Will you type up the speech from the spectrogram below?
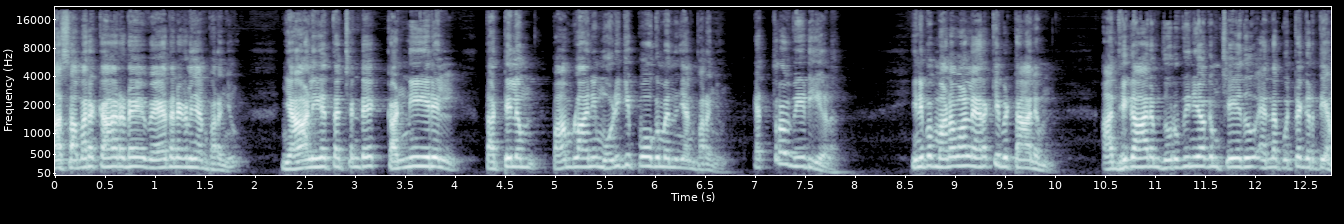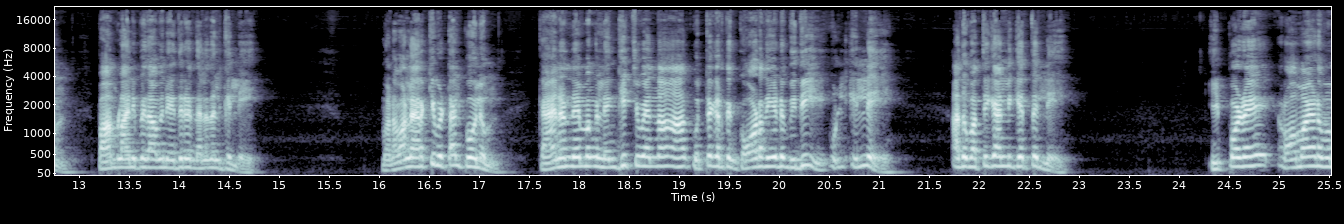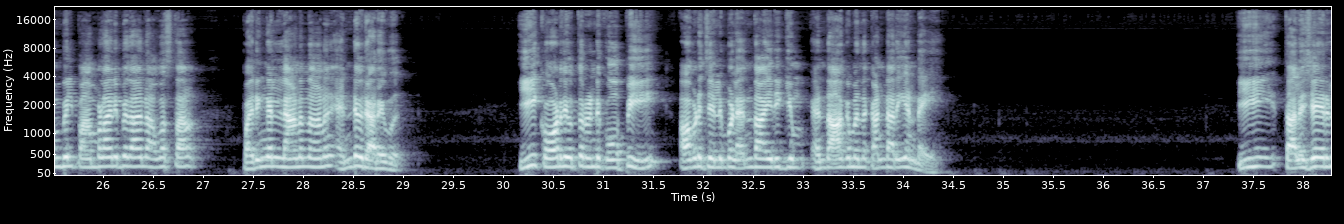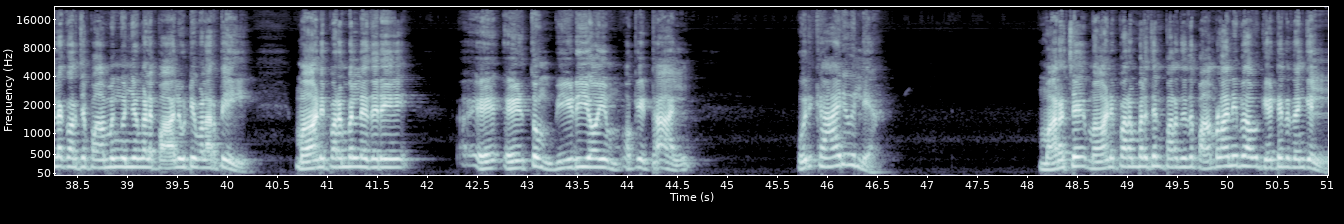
ആ സമരക്കാരുടെ വേദനകൾ ഞാൻ പറഞ്ഞു. ഞാളിയത്തച്ഛന്റെ കണ്ണീരിൽ തട്ടിലും പാമ്പ്ലാനിയും ഒഴുകിപ്പോകുമെന്ന് ഞാൻ പറഞ്ഞു. എത്ര വീഡിയോകൾ ഇനിയിപ്പോൾ മണവാളിനെ ഇറക്കി വിട്ടാലും അധികാരം ദുർവിനിയോഗം ചെയ്തു എന്ന കുറ്റകൃത്യം പാമ്പ്ലാനി പിതാവിനെതിരെ നിലനിൽക്കില്ലേ? മണവാളിനെ ഇറക്കി വിട്ടാൽ പോലും കാനൻ നിയമങ്ങൾ ലംഘിച്ചു എന്ന ആ കുറ്റകൃത്യം കോടതിയുടെ വിധി ഇല്ലേ? അത് വത്തിക്കാനിലേക്ക് എത്തില്ലേ? ഇപ്പോഴേ റോമായുടെ മുമ്പിൽ പാമ്പളാനി അവസ്ഥ പരിങ്ങലിലാണെന്നാണ് എന്റെ ഒരു അറിവ്. ഈ കോടതി ഉത്തരവിന്റെ കോപ്പി അവിടെ ചെല്ലുമ്പോൾ എന്തായിരിക്കും എന്താകുമെന്ന് കണ്ടറിയണ്ടേ? ഈ തലശ്ശേരിയിലെ കുറച്ച് പാമ്പിൻ കുഞ്ഞുങ്ങളെ പാലൂട്ടി വളർത്തി മാണിപ്പറമ്പലിനെതിരെ എഴുത്തും വീഡിയോയും ഒക്കെ ഇട്ടാൽ ഒരു കാര്യമില്ല മറിച്ച് മാണിപ്പറമ്പലച്ചൻ പറഞ്ഞത് പാമ്പളാനി പിതാവ് കേട്ടിരുന്നെങ്കിൽ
